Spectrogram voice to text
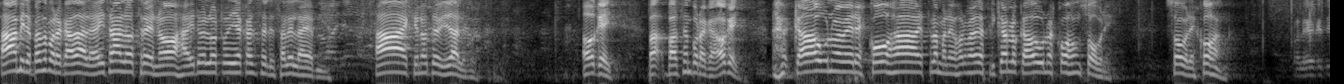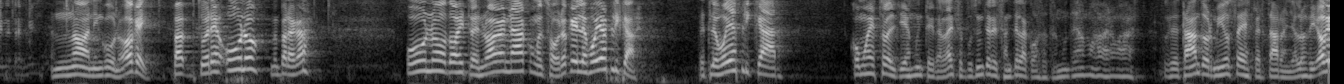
Ah, mira, pasa por acá, dale. Ahí están los tres. No, Jairo el otro día casi se le sale la hernia. Ah, es que no te vi, dale. Pues. Ok, pasen por acá. Ok. Cada uno, a ver, escoja, esta es la mejor manera de explicarlo, cada uno escoja un sobre. Sobre, escojan. ¿Cuál es el que tiene 3.000? No, ninguno. Ok, tú eres uno, ven para acá. Uno, dos y tres. No hagan nada con el sobre. Ok, les voy a explicar. Les voy a explicar cómo es esto del diezmo integral. Ay, se puso interesante la cosa. Todo el mundo, vamos a ver, vamos a ver. Los que estaban dormidos se despertaron, ya los vi. Ok.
